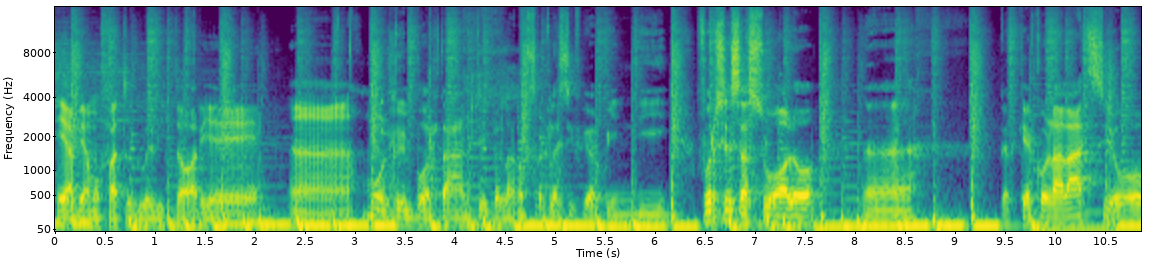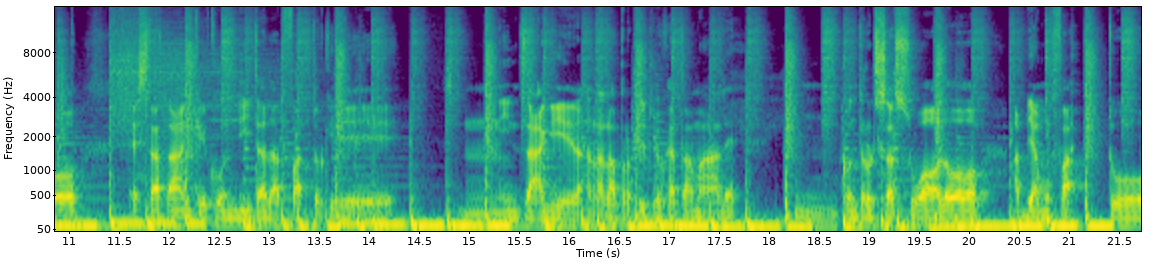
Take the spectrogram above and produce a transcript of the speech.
e abbiamo fatto due vittorie eh, molto importanti per la nostra classifica. Quindi forse Sassuolo, eh, perché con la Lazio è stata anche condita dal fatto che mm, Inzaghi l'ha, l'ha proprio giocata male. Mm, contro il Sassuolo abbiamo fatto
